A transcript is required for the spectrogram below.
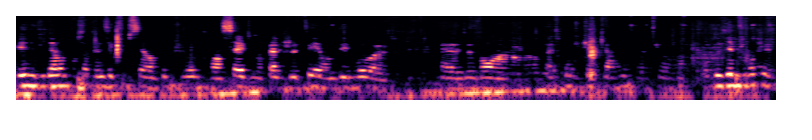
Et évidemment, pour certaines équipes, c'est un peu plus long. Pour un sales, on va pas le jeter en démo euh, euh, devant un, patron du CAC 40 en deuxième journée.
